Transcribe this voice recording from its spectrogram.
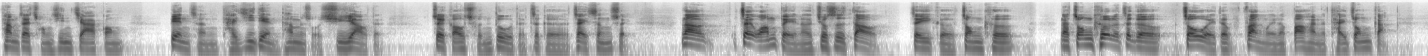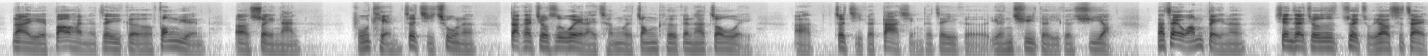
他们再重新加工，变成台积电他们所需要的最高纯度的这个再生水。那再往北呢，就是到这一个中科。那中科的这个周围的范围呢，包含了台中港，那也包含了这一个丰原、呃水南、福田这几处呢，大概就是未来成为中科跟它周围啊这几个大型的这一个园区的一个需要。那再往北呢，现在就是最主要是在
